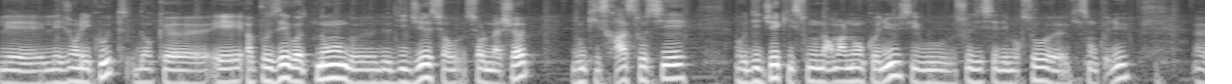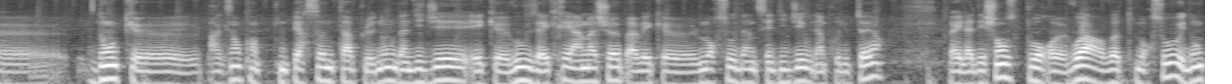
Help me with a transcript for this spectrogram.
les, gens l'écoutent, donc, euh, et apposer votre nom de, DJ sur, sur, le mashup, donc qui sera associé aux DJ qui sont normalement connus, si vous choisissez des morceaux euh, qui sont connus. Euh, donc, par exemple, quand une personne tape le nom d'un DJ et que vous, vous avez créé un mashup avec le morceau d'un de ces DJ ou d'un producteur, bah, il a des chances pour euh, voir votre morceau et donc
